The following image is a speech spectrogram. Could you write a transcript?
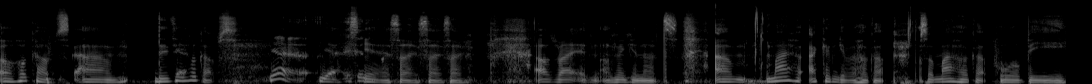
Oh, hookups. Um, did you say hookups? Yeah, Yeah. Yeah, sorry, sorry, sorry. I was writing, I was making notes. Um, my I can give a hookup. So my hookup will be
